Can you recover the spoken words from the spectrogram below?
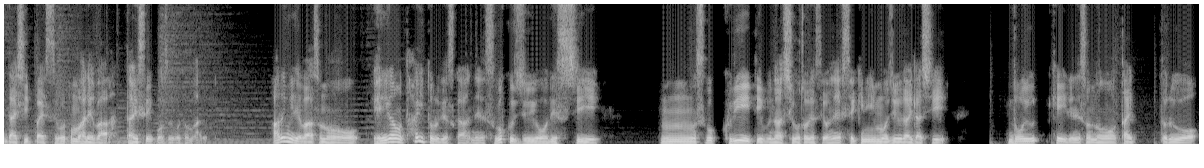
大失敗することもあれば、大成功することもある。ある意味では、その、映画のタイトルですからね、すごく重要ですし、うーん、すごくクリエイティブな仕事ですよね。責任も重大だし、どういう経緯でね、そのタイトルを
